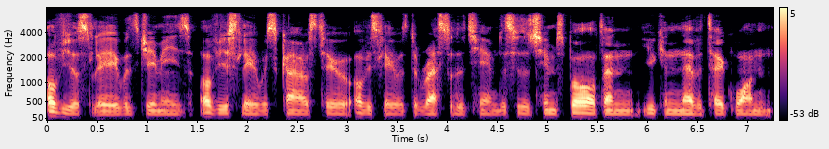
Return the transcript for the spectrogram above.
obviously it was Jimmy's, obviously it was Kyle's too, obviously it was the rest of the team. This is a team sport and you can never take one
